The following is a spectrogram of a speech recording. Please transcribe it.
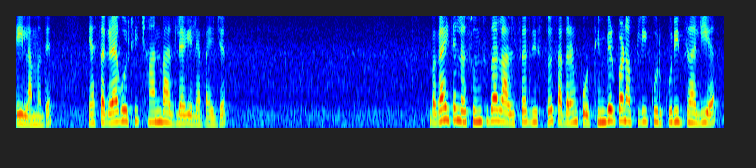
तेलामध्ये. या सगळ्या गोष्टी छान भाजल्या गेल्या पाहिजेत. बघा इथे लसूणसुद्धा लालसर दिसतो साधारण कोथिंबीर पण आपली कुरकुरीत झाली आहे.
